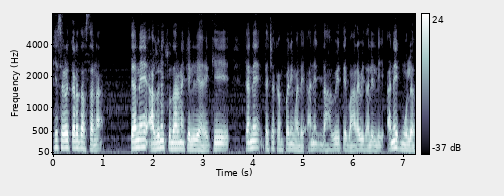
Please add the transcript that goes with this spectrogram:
हे सगळं करत असताना त्याने अजून एक सुधारणा केलेली आहे की त्याने त्याच्या कंपनीमध्ये अनेक दहावी ते बारावी झालेली अनेक मुलं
